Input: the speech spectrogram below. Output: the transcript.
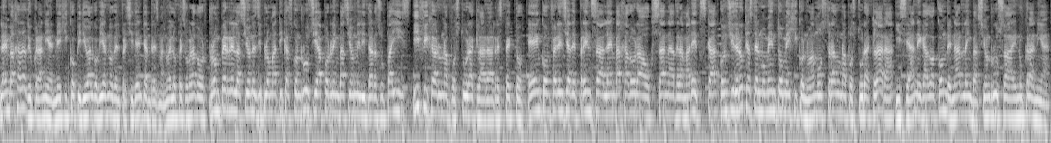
La Embajada de Ucrania en México pidió al gobierno del presidente Andrés Manuel López Obrador romper relaciones diplomáticas con Rusia por la invasión militar a su país y fijar una postura clara al respecto. En conferencia de prensa, la embajadora Oksana Dramaretska consideró que hasta el momento México no ha mostrado una postura clara y se ha negado a condenar la invasión rusa en Ucrania.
